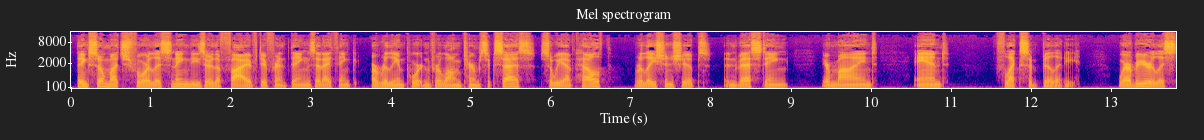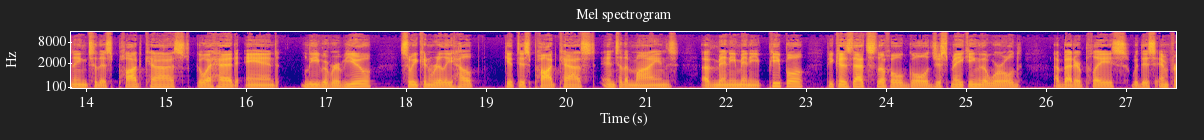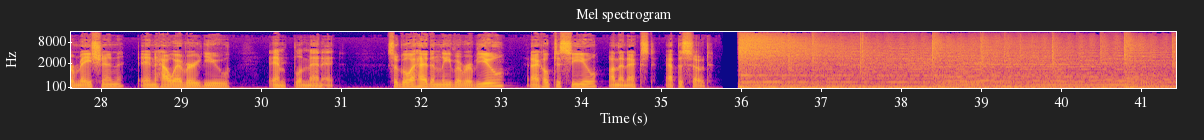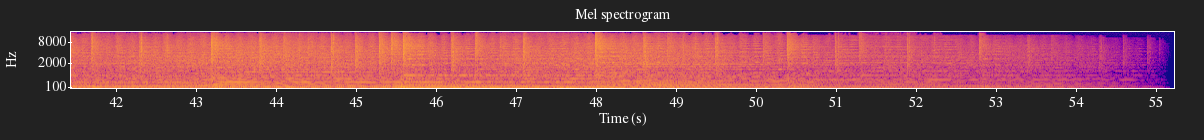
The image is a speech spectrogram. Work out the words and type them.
Thanks so much for listening. These are the five different things that I think are really important for long term success. So we have health, relationships, investing, your mind, and flexibility. Wherever you're listening to this podcast, go ahead and leave a review so we can really help get this podcast into the minds of many, many people because that's the whole goal, just making the world a better place with this information and however you implement it. So go ahead and leave a review, and I hope to see you on the next episode.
